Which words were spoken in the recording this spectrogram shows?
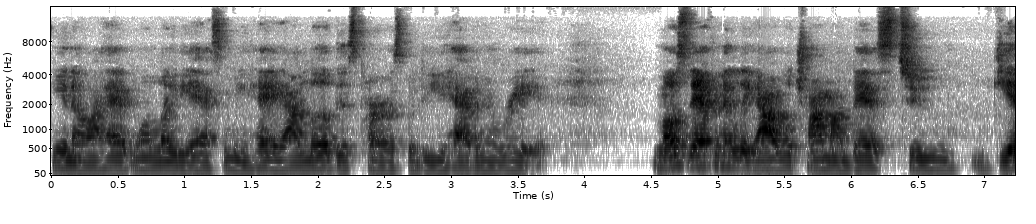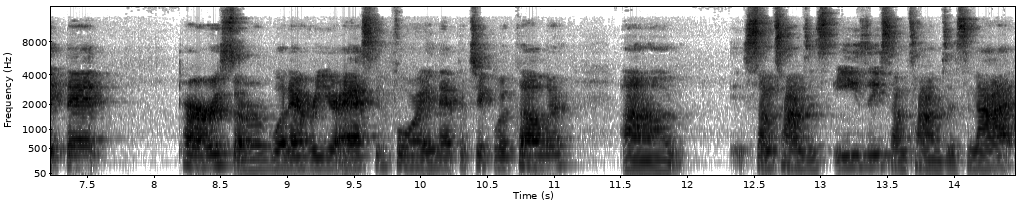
You know i had one lady asking me hey i love this purse but do you have it in red? Most definitely I will try my best to get that purse or whatever you're asking for in that particular color. Um, sometimes it's easy, sometimes it's not.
